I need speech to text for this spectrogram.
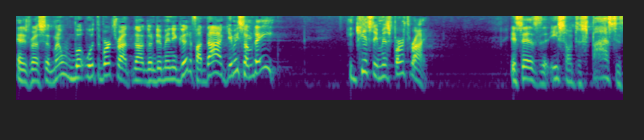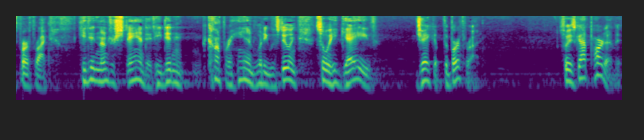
And his brother said, Man, what the birthright not going to do me any good? If I die, give me something to eat. He gives him his birthright. It says that Esau despised his birthright. He didn't understand it, he didn't comprehend what he was doing. So he gave Jacob the birthright. So he's got part of it.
